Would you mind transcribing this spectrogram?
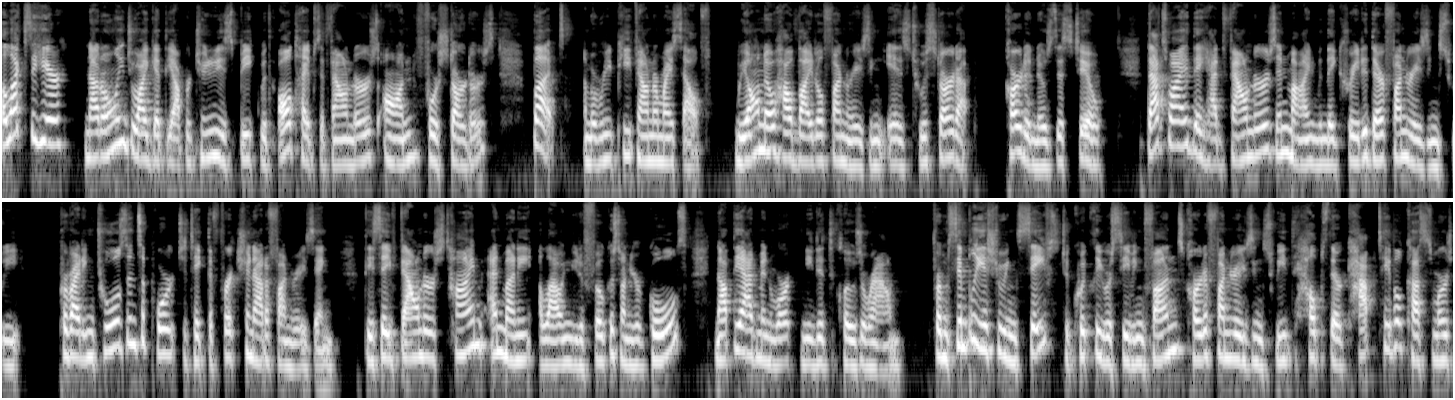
Alexa here. Not only do I get the opportunity to speak with all types of founders on For Starters, but I'm a repeat founder myself. We all know how vital fundraising is to a startup. Carta knows this too. That's why they had founders in mind when they created their fundraising suite, providing tools and support to take the friction out of fundraising. They save founders time and money, allowing you to focus on your goals, not the admin work needed to close a round. From simply issuing safes to quickly receiving funds, Carta Fundraising Suite helps their cap table customers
